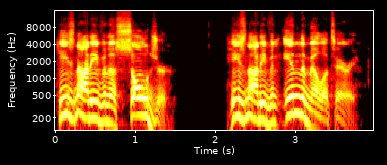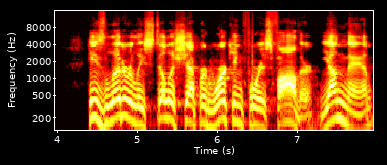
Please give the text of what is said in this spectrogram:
He's not even a soldier. He's not even in the military. He's literally still a shepherd working for his father, young man,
